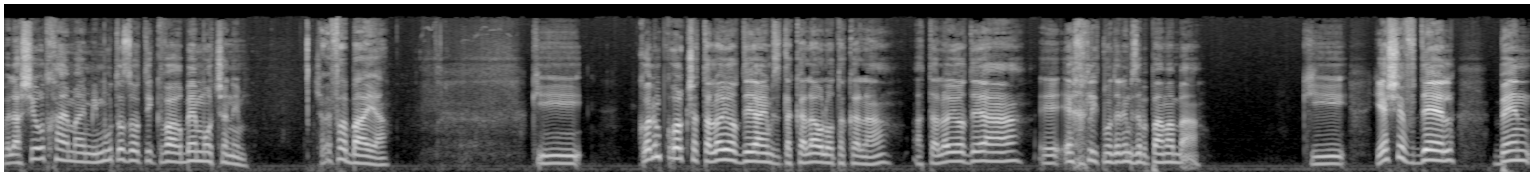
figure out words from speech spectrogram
ולהשאיר אותך עם העמימות הזאת כבר הרבה מאוד שנים. עכשיו, איפה הבעיה? כי קודם כל, כשאתה לא יודע אם זו תקלה או לא תקלה, אתה לא יודע אה, איך להתמודד עם זה בפעם הבאה. כי יש הבדל בין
